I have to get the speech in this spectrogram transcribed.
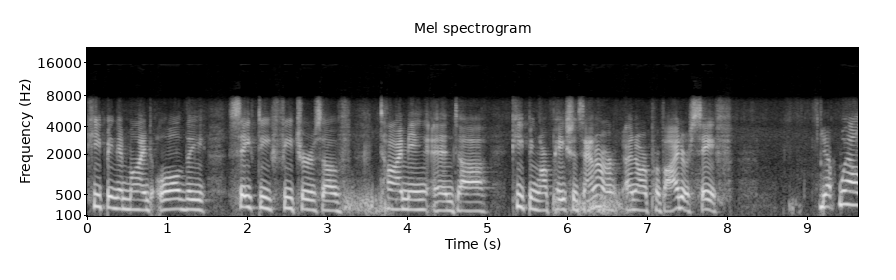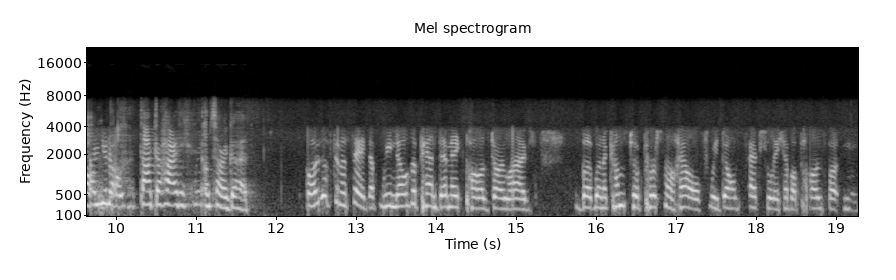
keeping in mind all the safety features of timing and uh, keeping our patients and our and our providers safe. Yep. Well, you know, Dr. Heidi, I'm sorry, go ahead. Well, I was just going to say that we know the pandemic paused our lives, but when it comes to personal health, we don't actually have a pause button.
